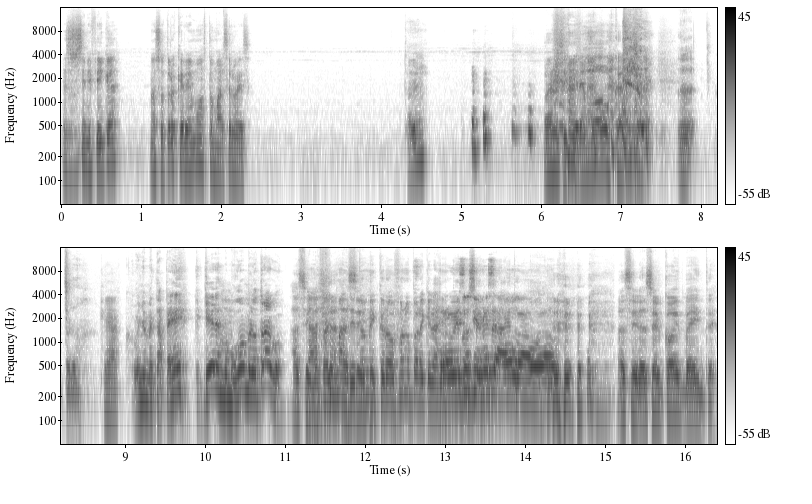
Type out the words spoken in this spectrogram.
Eso significa nosotros queremos tomar cerveza. ¿Está bien? Bueno, si quieren voy a buscar eso. Eh, Perdón. Qué asco. Coño, me tapé. ¿Qué quieres, mamogón? Me lo trago. Así Tapa el maldito así- micrófono para que la gente Robinson no siempre se ahoga, weón. Así lo hace el COVID-20.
